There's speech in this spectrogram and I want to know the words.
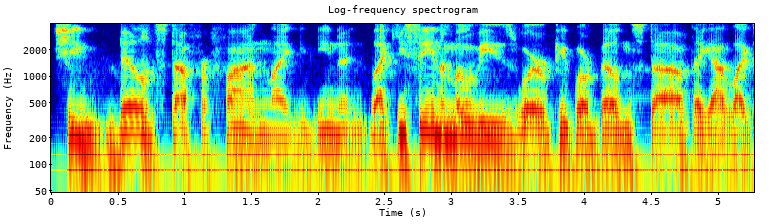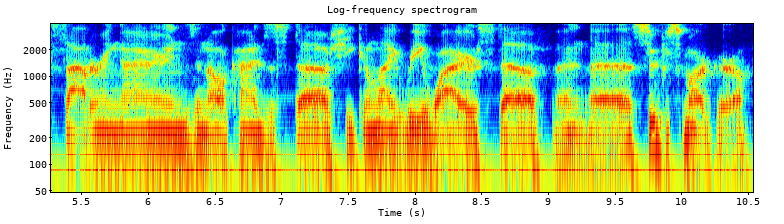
she builds stuff for fun, like you know, like you see in the movies where people are building stuff. They got like soldering irons and all kinds of stuff. She can like rewire stuff and uh, super smart girl.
